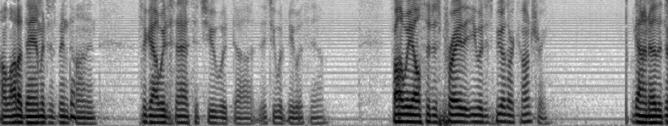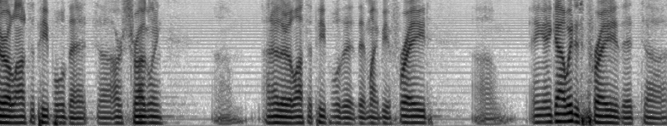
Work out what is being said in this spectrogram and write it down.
a lot of damage has been done. And so, God, we just ask that you would, uh, that you would be with them. Father, we also just pray that you would just be with our country. God, I know that there are lots of people that uh, are struggling. Um, I know there are lots of people that, that might be afraid. Um, and, and, God, we just pray that, uh,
